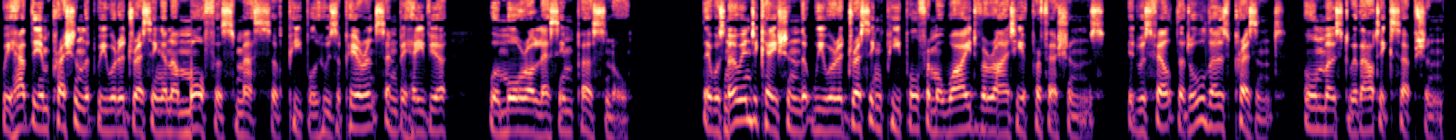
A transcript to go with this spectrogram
We had the impression that we were addressing an amorphous mass of people whose appearance and behaviour were more or less impersonal. There was no indication that we were addressing people from a wide variety of professions. It was felt that all those present, almost without exception,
